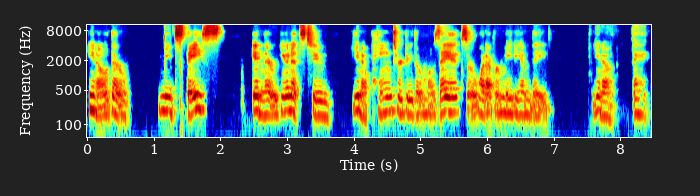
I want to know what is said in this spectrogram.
you know they need space in their units to you know paint or do their mosaics or whatever medium they you know they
